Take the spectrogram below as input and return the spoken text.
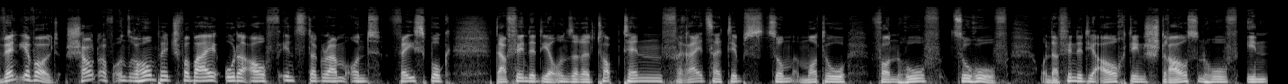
Wenn ihr wollt, schaut auf unsere Homepage vorbei oder auf Instagram und Facebook. Da findet ihr unsere Top 10 Freizeittipps zum Motto von Hof zu Hof. Und da findet ihr auch den Straußenhof in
